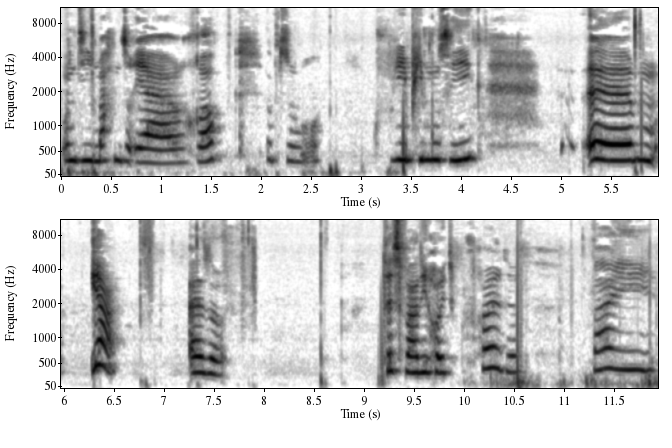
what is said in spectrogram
Und die machen so eher Rock und so creepy Musik. Ähm, ja. Also, das war die heutige Folge. Bye.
